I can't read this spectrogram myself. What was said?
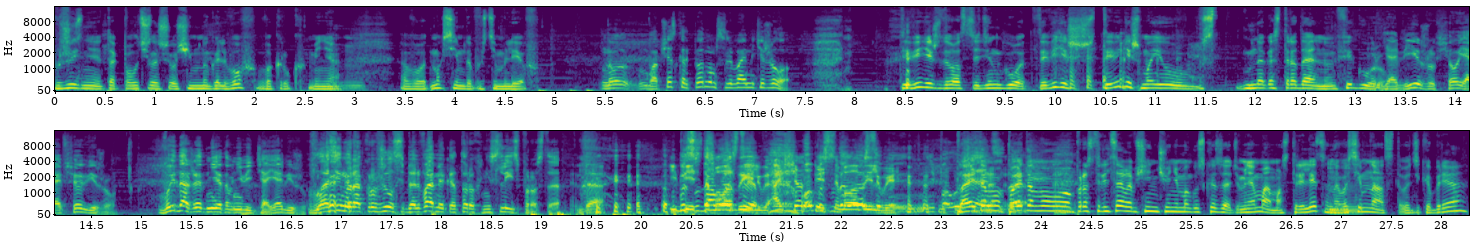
в жизни так получилось, что очень много львов вокруг меня. Вот, Максим, допустим, лев. Ну, вообще скорпионам с львами тяжело. Ты видишь 21 год, ты видишь, ты видишь мою многострадальную фигуру. Я вижу все, я все вижу. Вы даже мне этого не видите, а я вижу. Владимир окружил себя львами, которых не слить просто. Да. И песня «Молодые львы». А сейчас песня «Молодые львы». не Поэтому, да. поэтому про стрельца вообще ничего не могу сказать. У меня мама стрелец, она 18 декабря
